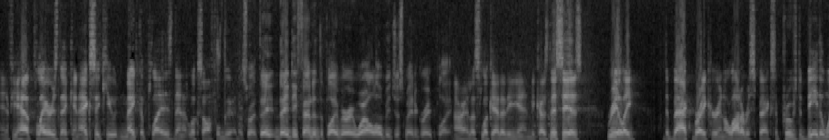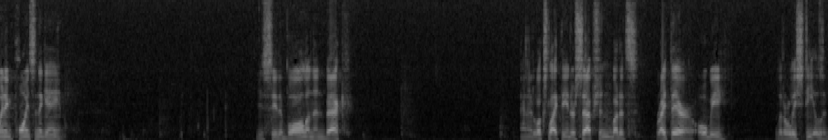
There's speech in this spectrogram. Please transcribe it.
and if you have players that can execute and make the plays, then it looks awful good. That's right. They, they defended the play very well. Obee just made a great play. All right, let's look at it again, because this is really the backbreaker in a lot of respects. It proves to be the winning points in the game. You see the ball and then Beck. And it looks like the interception, but it's right there. Obee literally steals it.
